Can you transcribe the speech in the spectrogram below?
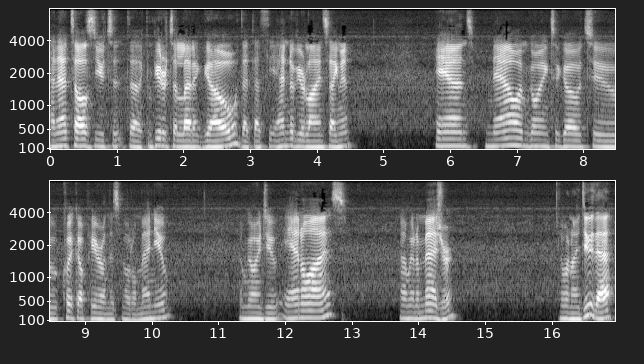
and that tells you to the computer to let it go that that's the end of your line segment and now I'm going to go to click up here on this modal menu I'm going to analyze I'm going to measure and when I do that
